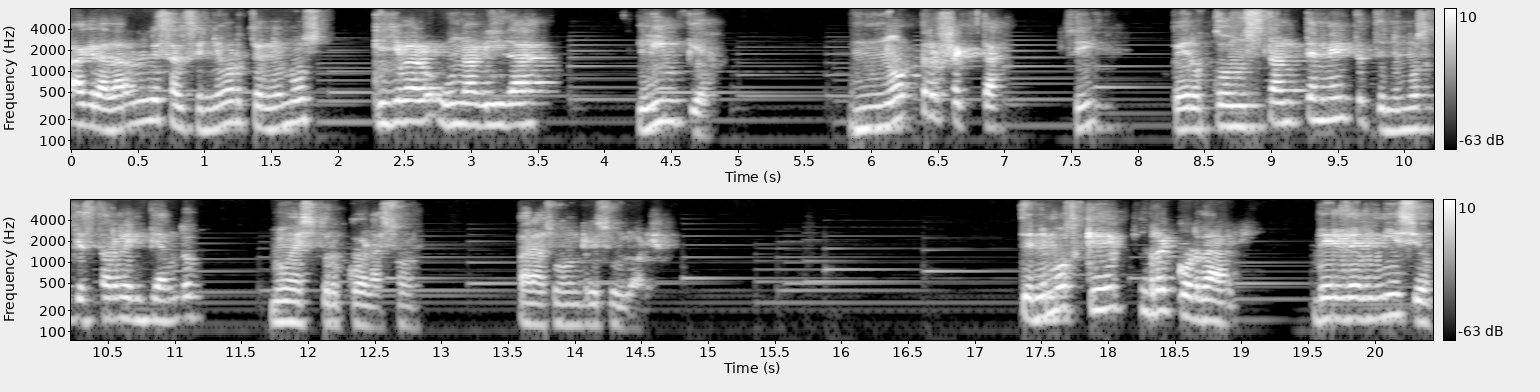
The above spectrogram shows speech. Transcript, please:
agradables al Señor, tenemos que llevar una vida limpia, no perfecta, ¿sí? Pero constantemente tenemos que estar limpiando nuestro corazón para su honra y su gloria. Tenemos que recordar desde el inicio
